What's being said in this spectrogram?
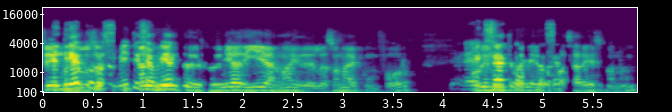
tendría conocimiento y sabría... de su día a día, ¿no? Y de la zona de confort. Obviamente va a llegar a pasar eso, ¿no?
